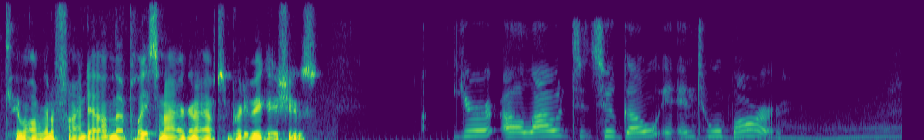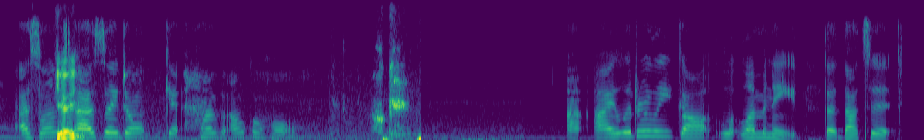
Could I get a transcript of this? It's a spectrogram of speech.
Okay, well I'm gonna find out, and that place and I are gonna have some pretty big issues. Allowed to, to go into a bar. As long Yeah, as they don't get have alcohol. Okay. I, I literally got l- lemonade. That that's it.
